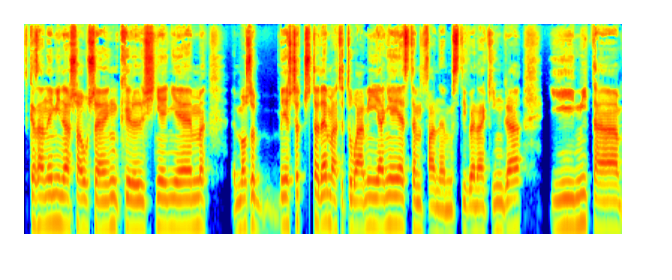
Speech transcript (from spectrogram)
skazanymi na Shawshank, Lśnieniem, może jeszcze czterema tytułami, ja nie jestem fanem Stephena Kinga i mi ta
